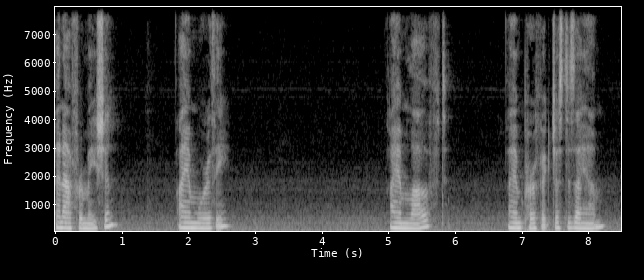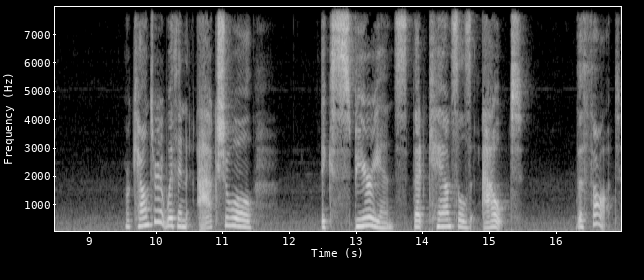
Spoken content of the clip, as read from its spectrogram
an affirmation I am worthy. I am loved. I am perfect just as I am. Or counter it with an actual experience that cancels out the thought.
